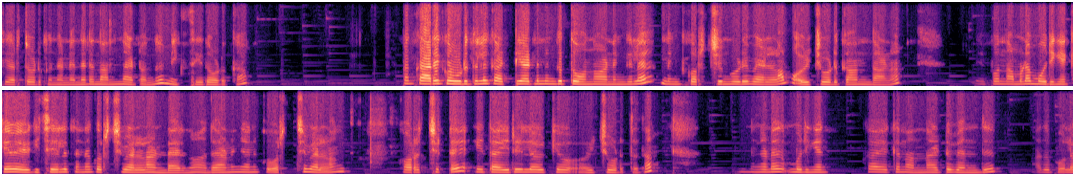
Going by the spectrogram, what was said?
ചേർത്ത് കൊടുക്കുന്നുണ്ട്. എന്നിട്ട് നന്നായിട്ടൊന്ന് മിക്സ് ചെയ്ത് കൊടുക്കാം. അപ്പം കറി കൂടുതൽ കട്ടിയായിട്ട് നിങ്ങൾക്ക് തോന്നുവാണെങ്കിൽ നിങ്ങൾക്ക് കുറച്ചും കൂടി വെള്ളം ഒഴിച്ചു കൊടുക്കാവുന്നതാണ്. ഇപ്പോൾ നമ്മുടെ മുരിങ്ങയ്ക്ക വേവിച്ചതിൽ തന്നെ കുറച്ച് വെള്ളം ഉണ്ടായിരുന്നു. അതാണ് ഞാൻ കുറച്ച് വെള്ളം കുറച്ചിട്ട് ഈ തൈരിലൊക്കെ ഒഴിച്ചു കൊടുത്തത്. നിങ്ങളുടെ മുരിങ്ങക്കായൊക്കെ നന്നായിട്ട് വെന്ത് അതുപോലെ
